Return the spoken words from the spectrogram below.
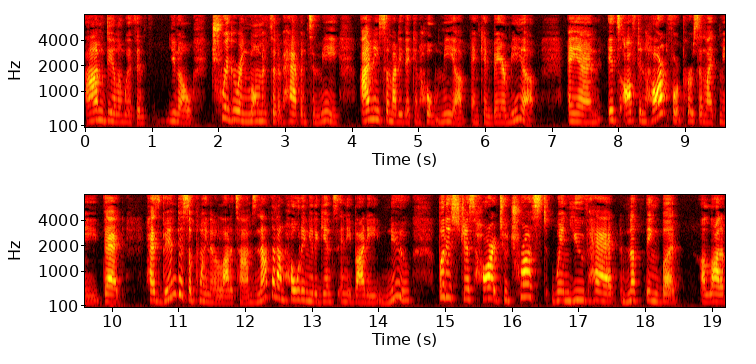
I'm dealing with and you know triggering moments that have happened to me I need somebody that can hold me up and can bear me up. And it's often hard for a person like me that has been disappointed a lot of times. Not that I'm holding it against anybody new but it's just hard to trust when you've had nothing but a lot of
